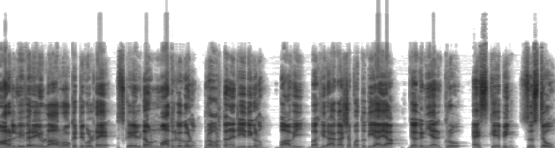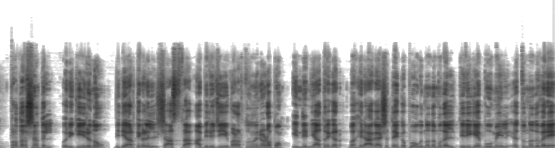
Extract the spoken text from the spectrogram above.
ആർ എൽ വി വരെയുള്ള റോക്കറ്റുകളുടെ സ്കെയിൽ ഡൗൺ മാതൃകകളും പ്രവർത്തന രീതികളും ഭാവി ബഹിരാകാശ പദ്ധതിയായ ഗഗൻയാൻ ക്രൂ എസ്കേപ്പിംഗ് സിസ്റ്റവും പ്രദർശനത്തിൽ ഒരുക്കിയിരുന്നു. വിദ്യാർത്ഥികളിൽ ശാസ്ത്ര അഭിരുചി വളർത്തുന്നതിനോടൊപ്പം ഇന്ത്യൻ യാത്രികർ ബഹിരാകാശത്തേക്ക് പോകുന്നത് മുതൽ തിരികെ ഭൂമിയിൽ എത്തുന്നതുവരെ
